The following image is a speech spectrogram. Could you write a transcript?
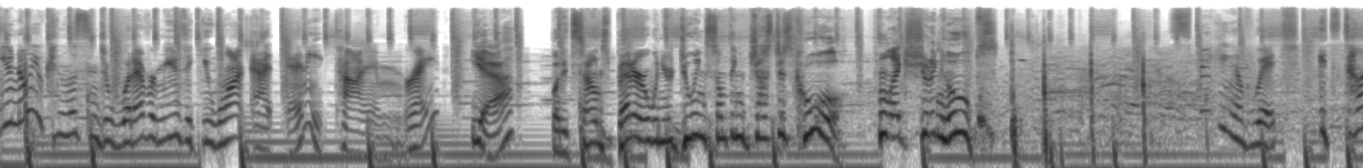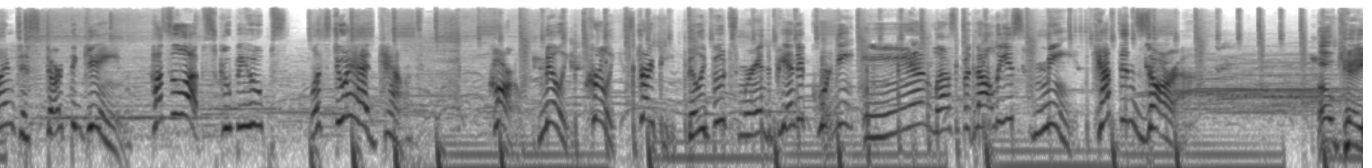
You know you can listen to whatever music you want at any time, right? Yeah, but it sounds better when you're doing something just as cool, like shooting hoops. Speaking of which, it's time to start the game. Hustle up, Scoopy Hoops. Let's do a head count. Carl, Millie, Curly, Stripey, Billy Boots, Miranda Panda, Courtney, and last but not least, me, Captain Zara. Okay,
